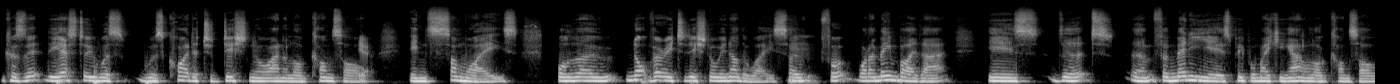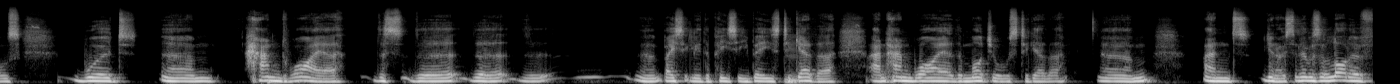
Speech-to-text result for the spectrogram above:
because the, the S2 was was quite a traditional analog console Yeah. in some ways, although not very traditional in other ways. So, for what I mean by that is that um, for many years, people making analog consoles would um, hand wire the the the the uh, basically the PCBs together and hand wire the modules together. Um, and you know, so there was a lot of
